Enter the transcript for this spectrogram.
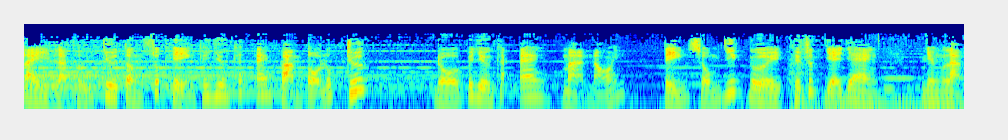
đây là thứ chưa từng xuất hiện khi Dương Khách An phạm tội lúc trước. Đối với Dương Khách An mà nói, tiếng súng giết người thì rất dễ dàng, nhưng làm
